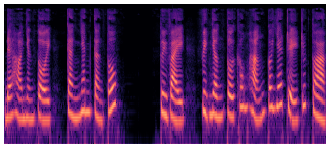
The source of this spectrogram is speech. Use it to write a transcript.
để họ nhận tội, càng nhanh càng tốt. Tuy vậy, việc nhận tội không hẳn có giá trị trước tòa.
